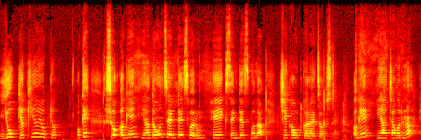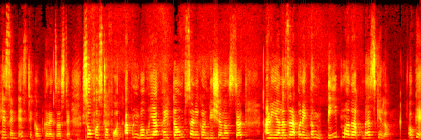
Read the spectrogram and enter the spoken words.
योग्य की अयोग्य? ओके सो अगेन या दोन सेंटेन्सवरून हे एक सेंटेन्स मला चेकआउट करायचं असते अगेन याच्यावरनं हे सेंटेन्स चेकआउट करायचं असते सो फर्स्ट ऑफ ऑल आपण बघूया काही टर्म्स आणि कंडिशन असतात. आणि याला जर आपण एकदम डीपमध्ये अभ्यास केलं ओके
